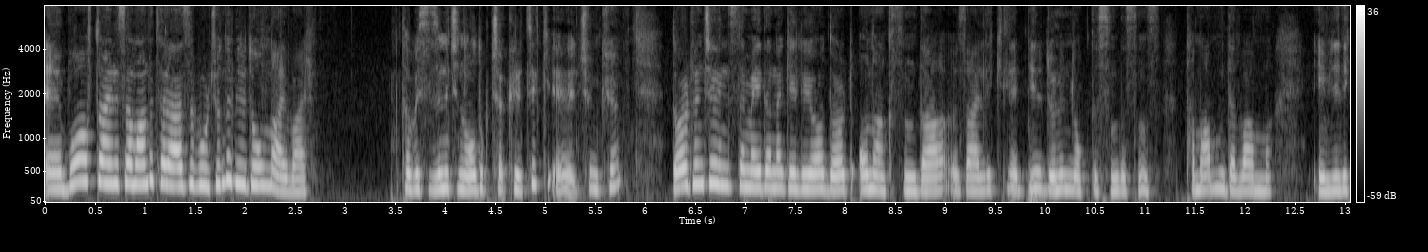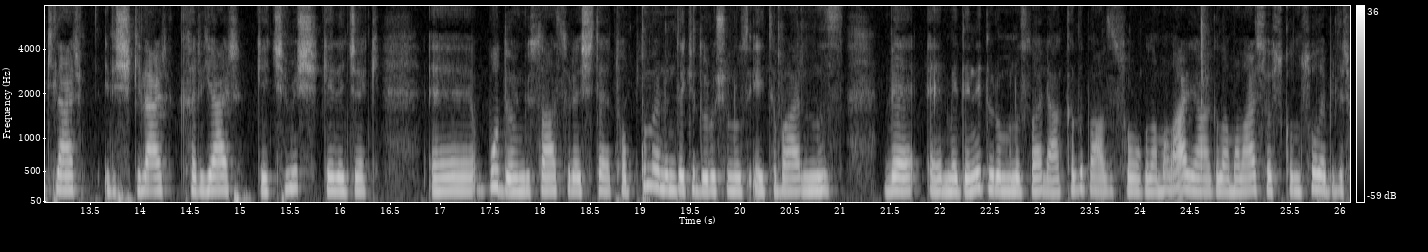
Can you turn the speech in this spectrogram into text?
E, bu hafta aynı zamanda terazi burcunda bir dolunay var. Tabii sizin için oldukça kritik e, çünkü dördüncü evinizde meydana geliyor. 4-10 aksında özellikle bir dönüm noktasındasınız. Tamam mı devam mı? Evlilikler, ilişkiler, kariyer, geçmiş, gelecek. Bu döngüsel süreçte toplum önündeki duruşunuz, itibarınız, ve e, medeni durumunuzla alakalı bazı sorgulamalar, yargılamalar söz konusu olabilir.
